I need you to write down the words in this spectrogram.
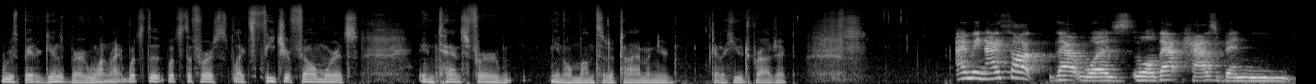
Ruth Bader Ginsburg one, right? What's the what's the first like feature film where it's intense for you know months at a time and you've got a huge project? I mean, I thought that was well, that has been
